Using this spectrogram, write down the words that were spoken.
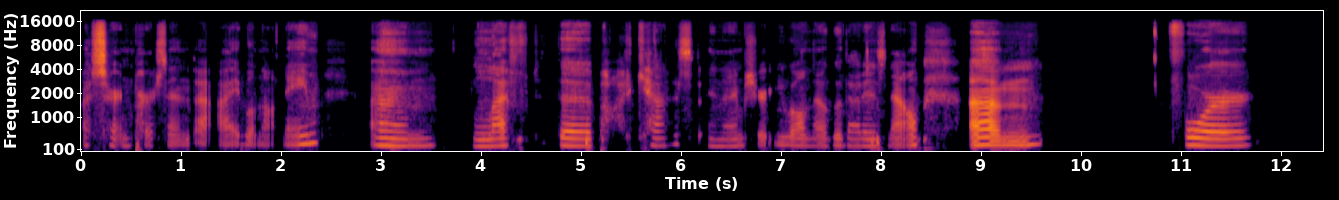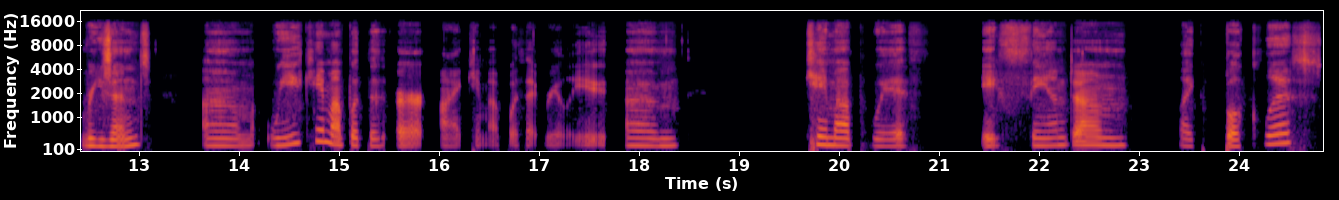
a certain person that I will not name um left the podcast, and I'm sure you all know who that is now. Um, for reasons. Um, we came up with the, or I came up with it really. Um, came up with a fandom like book list.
